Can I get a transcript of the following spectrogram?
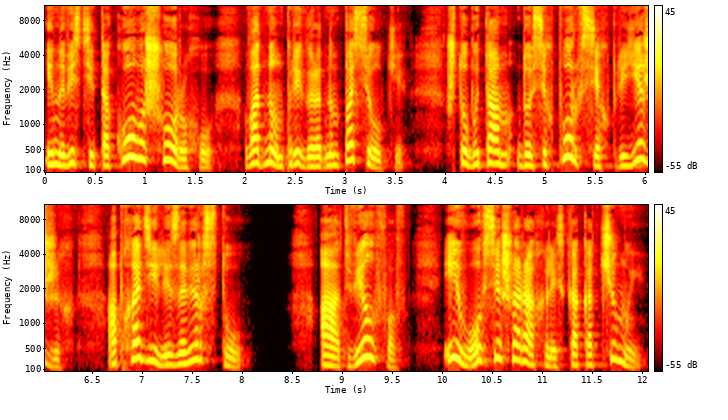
и навести такого шороху в одном пригородном поселке, чтобы там до сих пор всех приезжих обходили за версту а от велфов и вовсе шарахались, как от чумы.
